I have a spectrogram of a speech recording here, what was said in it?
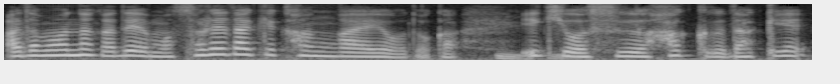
頭の中でもうそれだけ考えようとかうんうん息を吸う吐くだけ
